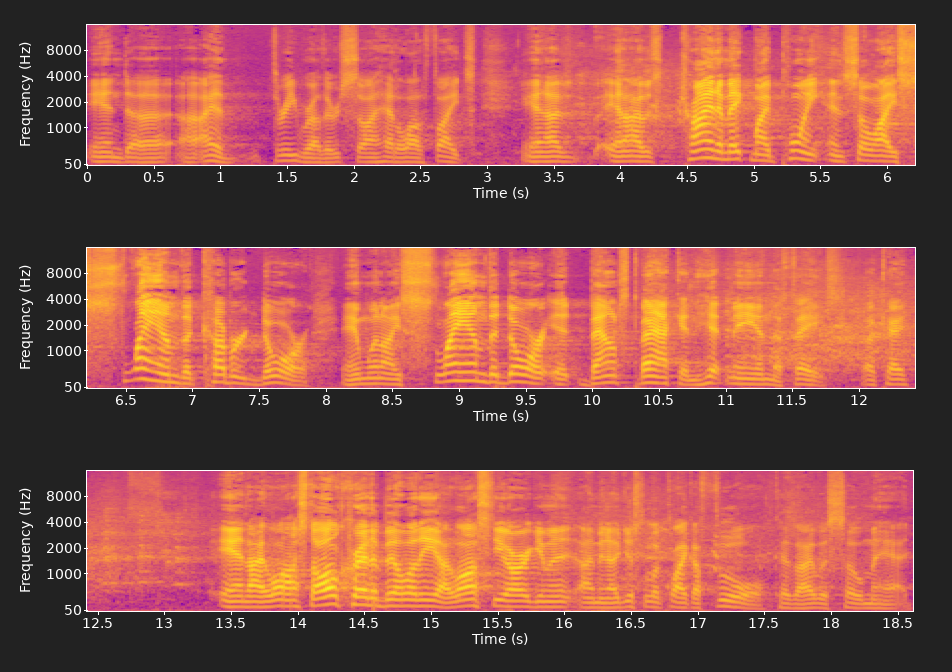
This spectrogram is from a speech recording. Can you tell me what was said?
and uh, I had three brothers, so I had a lot of fights. And I, and I was trying to make my point, and so I slammed the cupboard door. And when I slammed the door, it bounced back and hit me in the face, okay? And I lost all credibility. I lost the argument. I mean, I just looked like a fool because I was so mad.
